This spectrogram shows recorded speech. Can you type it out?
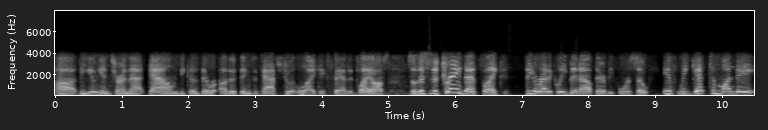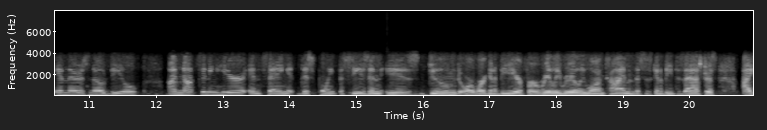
Uh, the union turned that down because there were other things attached to it, like expanded playoffs. So this is a trade that's like theoretically been out there before. So if we get to Monday and there's no deal, I'm not sitting here and saying at this point the season is doomed or we're going to be here for a really, really long time and this is going to be disastrous. I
